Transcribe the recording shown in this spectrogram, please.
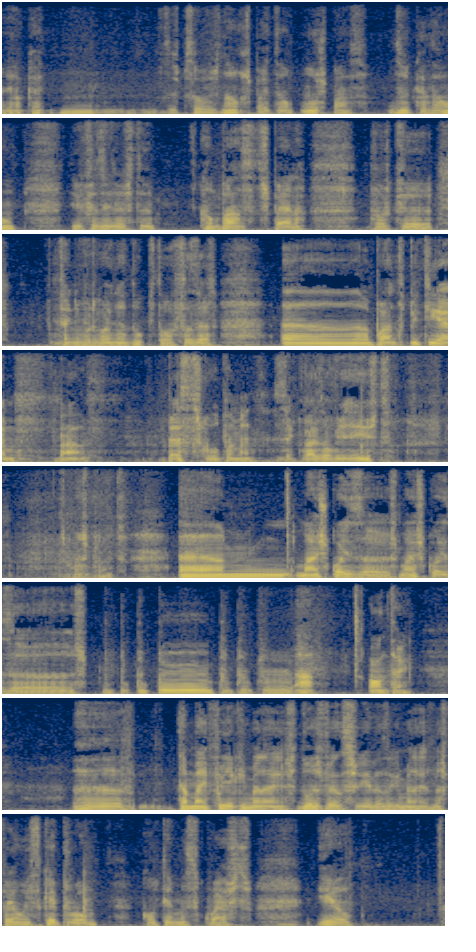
É ok. As pessoas não respeitam o espaço de cada um. Tive que fazer este compasso de espera porque tenho vergonha do que estou a fazer. Uh, pronto, PTM. Pá, peço desculpa, mano. Sei que vais ouvir isto. Mas pronto. Um, mais coisas, mais coisas. Ah, ontem uh, também fui a Guimarães, duas vezes seguidas a Guimarães, mas foi um escape room com o tema sequestro. Eu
